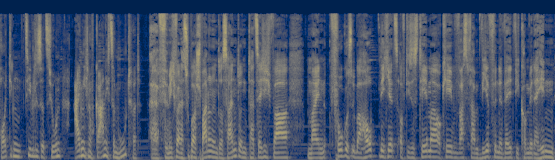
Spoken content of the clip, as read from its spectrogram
heutigen Zivilisation eigentlich noch gar nichts am Hut hat? Äh, für mich war das super spannend und interessant und tatsächlich war mein Fokus Fokus überhaupt nicht jetzt auf dieses Thema, okay, was haben wir für eine Welt, wie kommen wir da hin,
